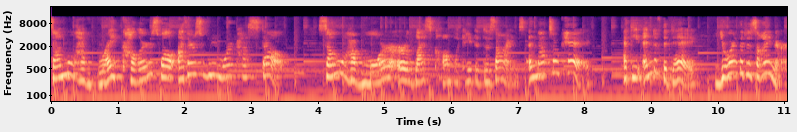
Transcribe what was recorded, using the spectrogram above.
Some will have bright colors while others will be more pastel. Some will have more or less complicated designs, and that's okay. At the end of the day, you're the designer,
